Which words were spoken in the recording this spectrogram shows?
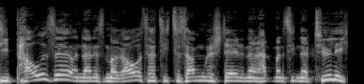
die Pause. Und dann ist man raus, hat sich zusammengestellt und dann hat man sich natürlich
